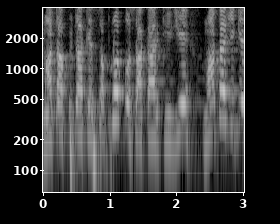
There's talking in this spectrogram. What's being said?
माता पिता के सपनों को साकार कीजिए, माता जी के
